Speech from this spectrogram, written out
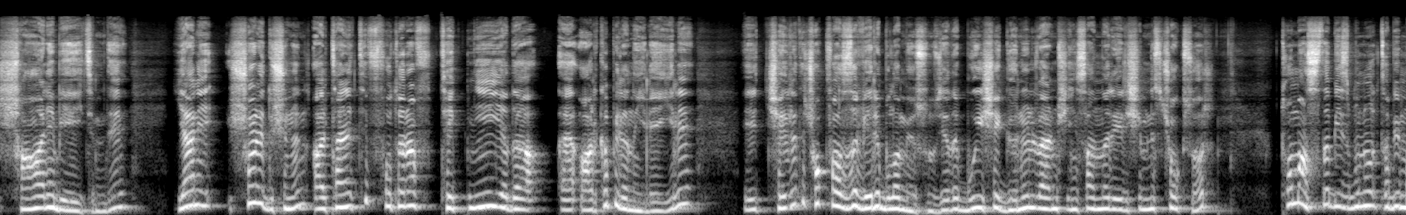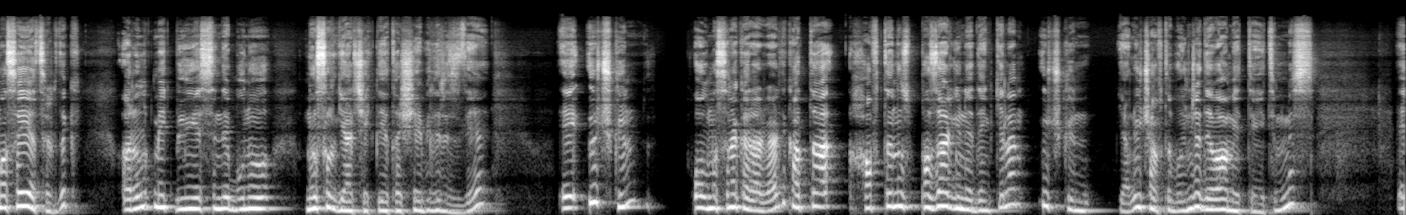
şahane bir eğitimdi. Yani şöyle düşünün alternatif fotoğraf tekniği ya da e, arka planı ile ilgili e, çevrede çok fazla veri bulamıyorsunuz ya da bu işe gönül vermiş insanlara erişiminiz çok zor. Thomas'la biz bunu tabii masaya yatırdık. Aralık Mac bünyesinde bunu nasıl gerçekliğe taşıyabiliriz diye. 3 e, gün olmasına karar verdik. Hatta haftanın pazar gününe denk gelen 3 gün yani 3 hafta boyunca devam etti eğitimimiz. E,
